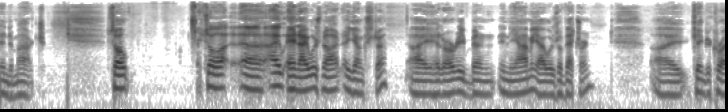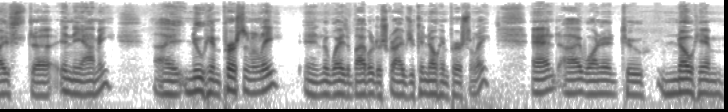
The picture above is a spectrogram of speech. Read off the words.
end of March. So, so uh, I and I was not a youngster. I had already been in the army. I was a veteran. I came to Christ uh, in the army. I knew him personally in the way the Bible describes you can know him personally. And I wanted to know him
